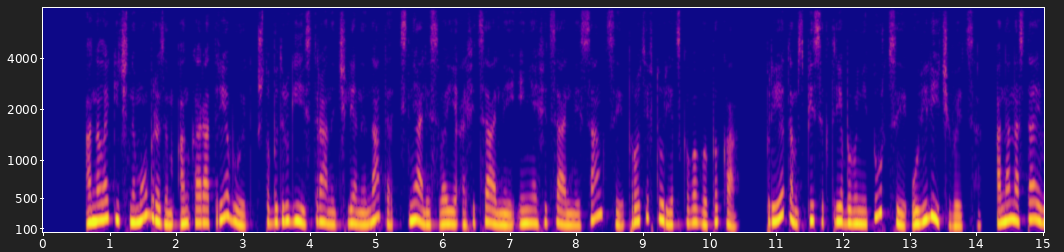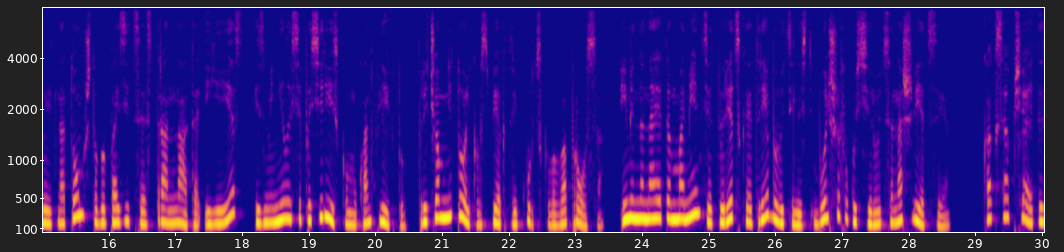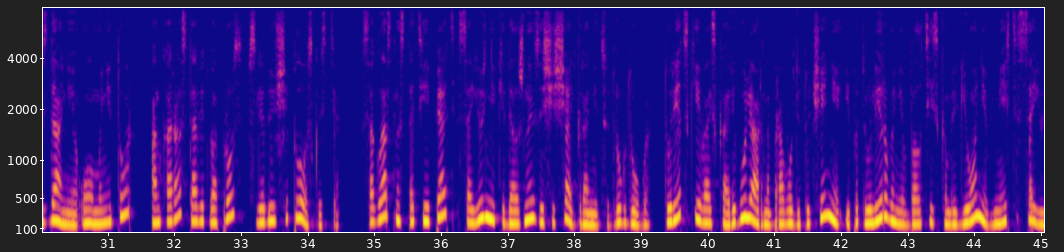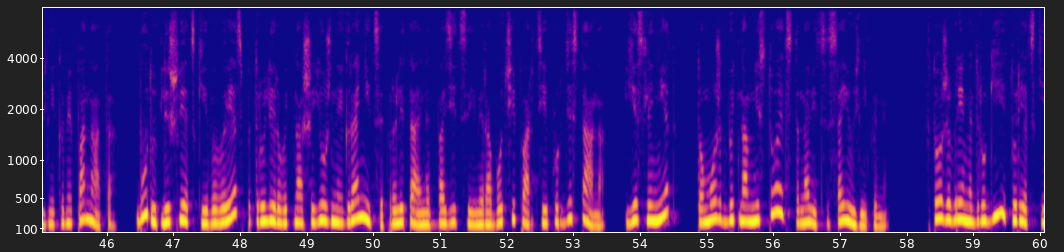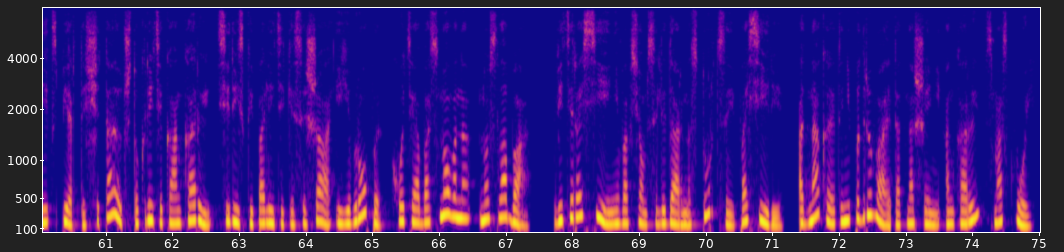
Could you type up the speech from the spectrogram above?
Аналогичным образом Анкара требует, чтобы другие страны-члены НАТО сняли свои официальные и неофициальные санкции против турецкого ВПК. При этом список требований Турции увеличивается. Она настаивает на том, чтобы позиция стран НАТО и ЕС изменилась и по сирийскому конфликту, причем не только в спектре курдского вопроса. Именно на этом моменте турецкая требовательность больше фокусируется на Швеции. Как сообщает издание All Monitor, Анкара ставит вопрос в следующей плоскости. Согласно статье 5, союзники должны защищать границы друг друга. Турецкие войска регулярно проводят учения и патрулирование в Балтийском регионе вместе с союзниками по НАТО. Будут ли шведские ВВС патрулировать наши южные границы, пролетая над позициями рабочей партии Курдистана? Если нет, то, может быть, нам не стоит становиться союзниками? В то же время другие турецкие эксперты считают, что критика Анкары, сирийской политики США и Европы хоть и обоснована, но слаба. Ведь и Россия не во всем солидарна с Турцией по Сирии, однако это не подрывает отношений Анкары с Москвой.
